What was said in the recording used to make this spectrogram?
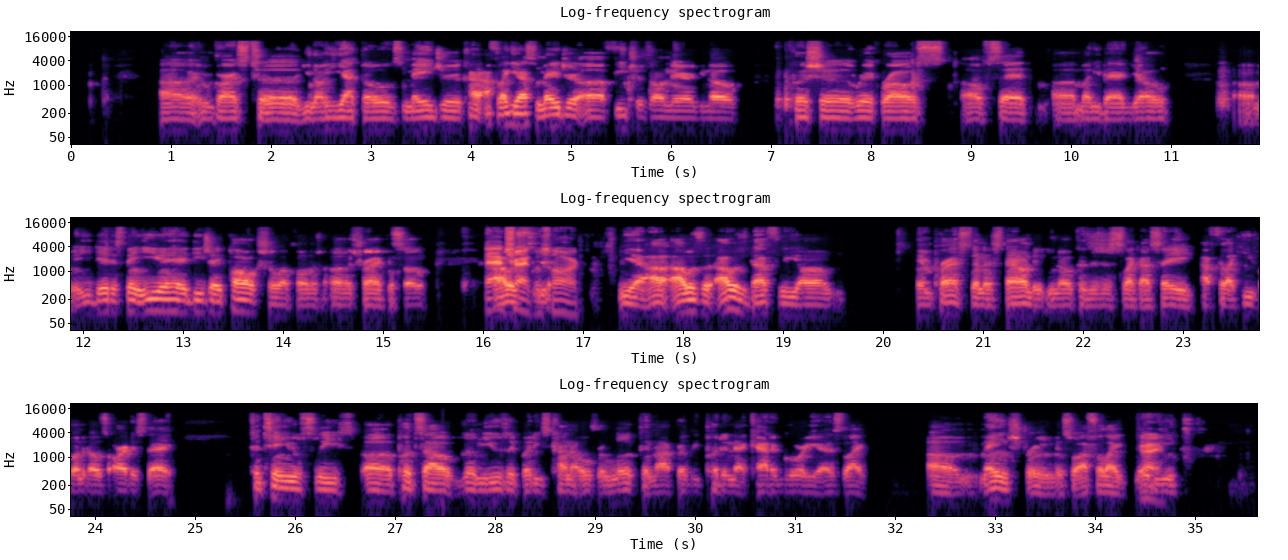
Uh, in regards to you know he got those major kind of I feel like he has some major uh features on there you know Pusha Rick Ross Offset uh Moneybagg Yo um, and he did his thing. He even had DJ Paul show up on the uh, track, and so that was, track was hard. Yeah, I, I, was I was definitely um impressed and astounded, you know, because it's just like I say, I feel like he's one of those artists that continuously uh, puts out good music, but he's kind of overlooked and not really put in that category as like um mainstream. And so I feel like maybe right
